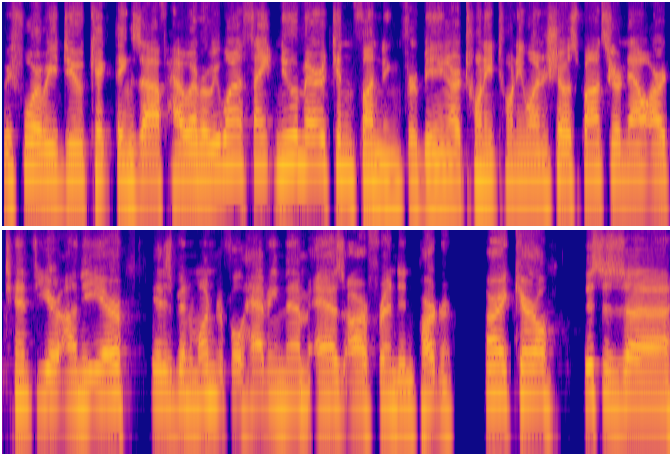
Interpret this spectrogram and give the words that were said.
Before we do kick things off, however, we want to thank New American Funding for being our 2021 show sponsor, now our 10th year on the air. It has been wonderful having them as our friend and partner. All right, Carol, this is uh,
